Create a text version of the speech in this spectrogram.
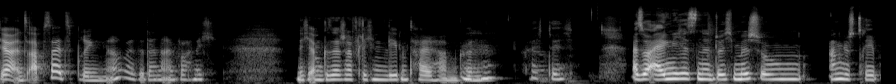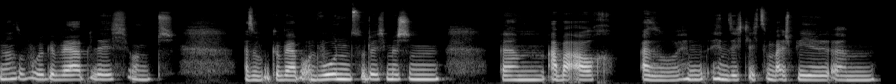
ja, ins Abseits bringen, ne? weil sie dann einfach nicht, nicht am gesellschaftlichen Leben teilhaben können. Mhm, richtig. Also eigentlich ist eine Durchmischung angestrebt, ne? sowohl gewerblich und also Gewerbe und Wohnen zu durchmischen, ähm, aber auch also hin, hinsichtlich zum Beispiel ähm,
